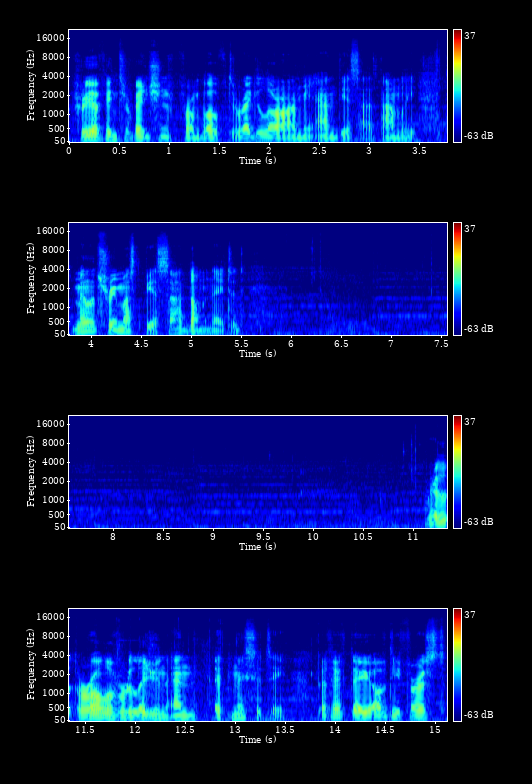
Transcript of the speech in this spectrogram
free of intervention from both the regular army and the Assad family. The military must be Assad-dominated. role of religion and ethnicity. The fifth day of the first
